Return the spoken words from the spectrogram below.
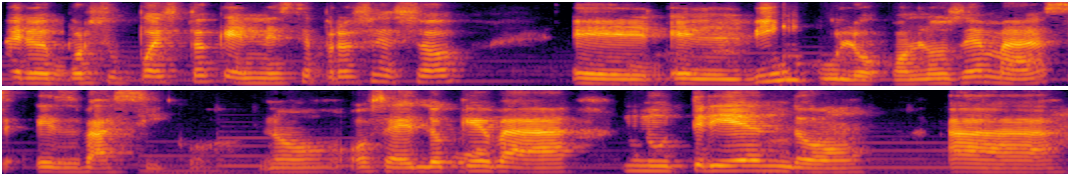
pero, por supuesto que en este proceso el vínculo con los demás es básico, ¿no? O sea, es lo que va nutriendo a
